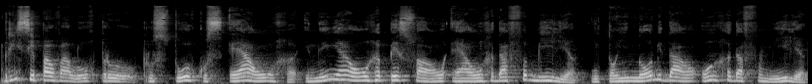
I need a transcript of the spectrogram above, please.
principal valor para os turcos é a honra, e nem a honra pessoal, é a honra da família. Então, em nome da honra da família,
